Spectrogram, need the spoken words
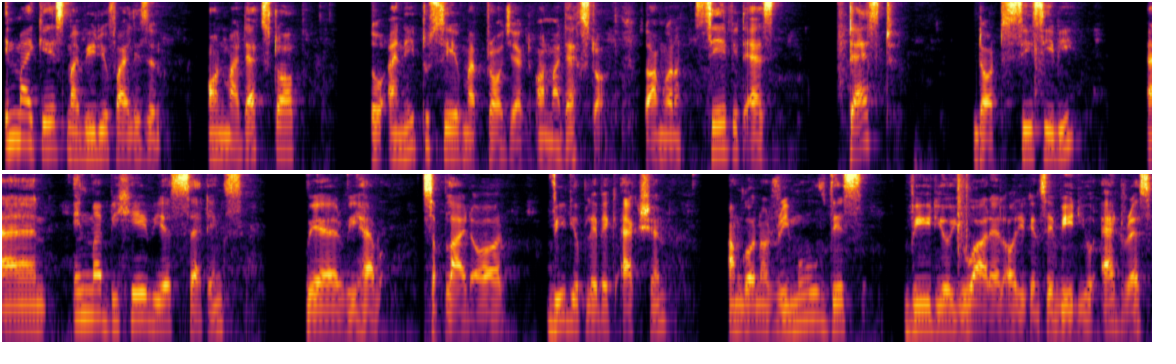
in my case my video file is in, on my desktop. So I need to save my project on my desktop. So I'm gonna save it as test.ccb and in my behavior settings where we have supplied our video playback action I'm gonna remove this video URL or you can say video address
